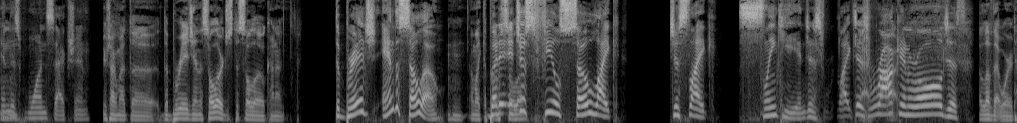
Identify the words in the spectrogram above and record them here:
in Mhm. this one section. You're talking about the the bridge and the solo, or just the solo kind of, The bridge and the solo, and like the but it, it just feels so like, just like slinky and just like just Yeah, rock and roll, just. I love that word.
